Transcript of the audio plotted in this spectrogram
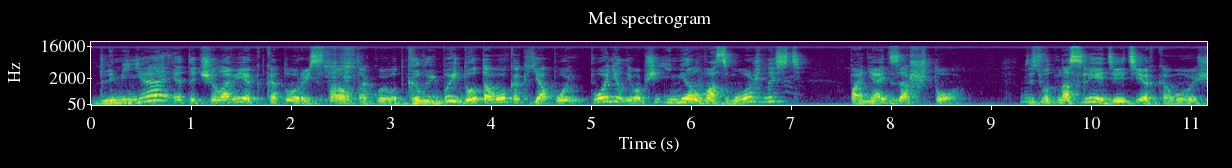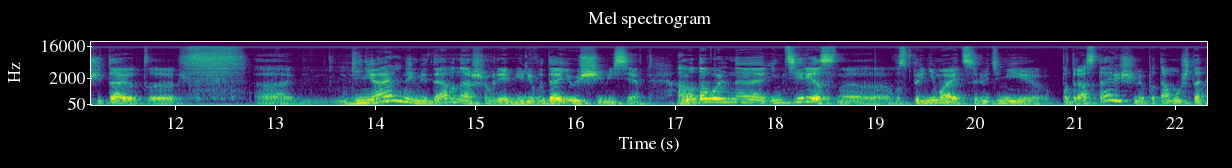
для меня это человек, который стал такой вот глыбой до того, как я по- понял и вообще имел возможность понять за что. То есть вот наследие тех, кого считают э, э, гениальными, да, в наше время или выдающимися, оно довольно интересно воспринимается людьми подрастающими, потому что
